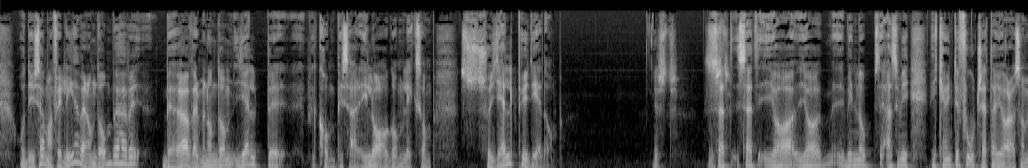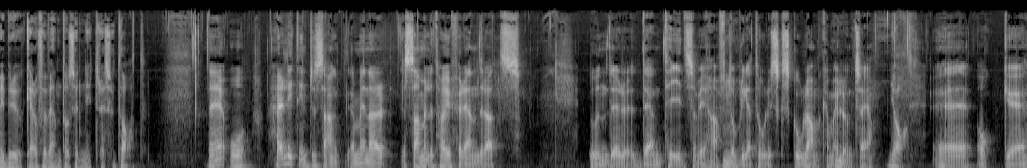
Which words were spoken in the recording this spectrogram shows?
Och det är ju samma för elever, om de behöver, behöver men om de hjälper kompisar i lagom liksom, så hjälper ju det dem. Just. Just. Så att, så att jag, jag vill nog, alltså vi, vi kan ju inte fortsätta göra som vi brukar och förvänta oss ett nytt resultat. Nej, och här är lite intressant. Jag menar, samhället har ju förändrats under den tid som vi har haft mm. obligatorisk skola, kan man ju mm. lugnt säga. Ja. Eh, och eh,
